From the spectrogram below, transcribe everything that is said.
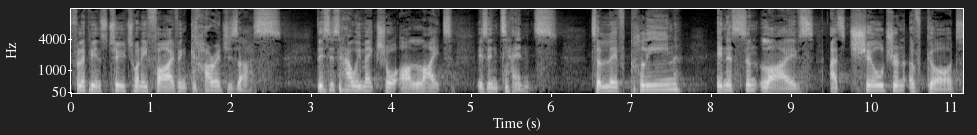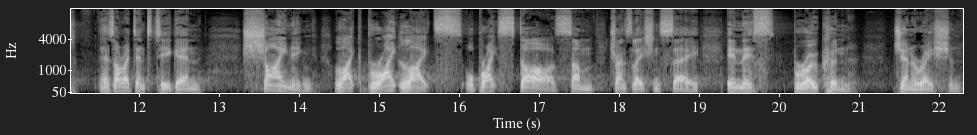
Philippians 2:25 encourages us. This is how we make sure our light is intense. To live clean, innocent lives as children of God. There's our identity again. Shining like bright lights or bright stars, some translations say, in this broken generation.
